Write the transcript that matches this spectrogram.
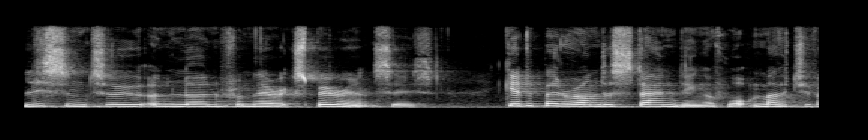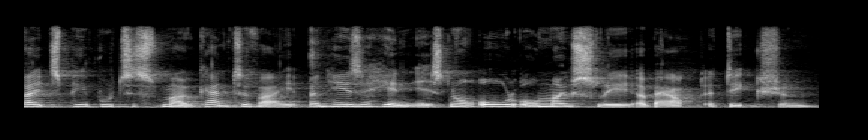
listen to and learn from their experiences. Get a better understanding of what motivates people to smoke and to vape. And here's a hint, it's not all or mostly about addiction.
